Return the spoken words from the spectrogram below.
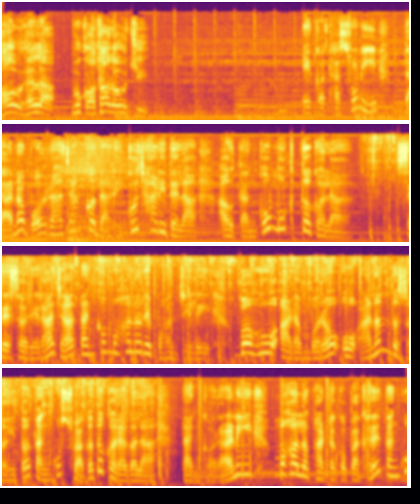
ହଉ ହେଲା ମୁଁ କଥା ଦଉଛି। ଏକଥା ଶୁଣି ଦାନବ ରାଜାଙ୍କ ଦାଢ଼ିକୁ ଛାଡ଼ିଦେଲା ଆଉ ତାଙ୍କୁ ମୁକ୍ତ କଲା। ଶେଷରେ ରାଜା ତାଙ୍କ ମହଲରେ ପହଞ୍ଚିଲେ। ବହୁ ଆଡମ୍ବର ଓ ଆନନ୍ଦ ସହିତ ତାଙ୍କୁ ସ୍ୱାଗତ କରାଗଲା। ତାଙ୍କ ରାଣୀ ମହଲ ଫାଟକ ପାଖରେ ତାଙ୍କୁ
